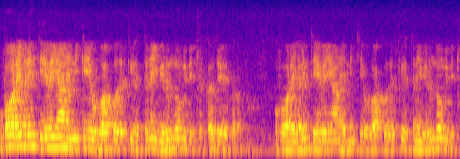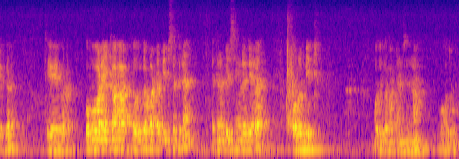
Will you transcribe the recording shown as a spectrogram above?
உபவலைகளின் தேவையான எண்ணிக்கையை உருவாக்குவதற்கு எத்தனை விருந்தோம்பி பிட்டுகள் தேவைப்படும்? உபவலைகளின் தேவையான எண்ணிக்கையை உருவாக்குவதற்கு எத்தனை விருந்தோம்பி பிட்டுகள் தேவைப்படும்? உபவலைக்காக ஒதுக்கப்பட்ட பீட்ஸ் எத்தனை? எத்தனை பீட்ஸ் எங்களுக்கு தேவை? ஒரு பீட் ஒதுக்கப்பட்டன்னு சொன்னால் போதும்.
